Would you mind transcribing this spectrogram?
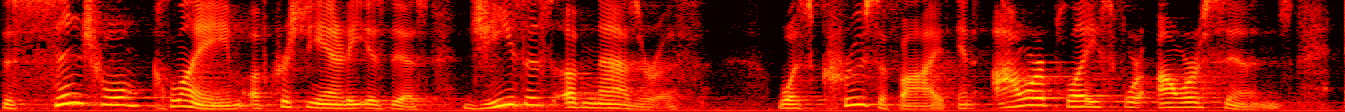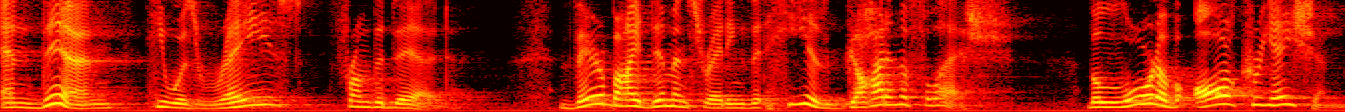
The central claim of Christianity is this Jesus of Nazareth was crucified in our place for our sins, and then he was raised from the dead, thereby demonstrating that he is God in the flesh, the Lord of all creation,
